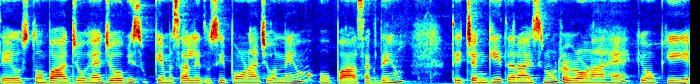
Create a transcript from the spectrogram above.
ਤੇ ਉਸ ਤੋਂ ਬਾਅਦ ਜੋ ਹੈ, ਜੋ ਵੀ ਸੁੱਕੇ ਮਸਾਲੇ ਤੁਸੀਂ ਪਾਉਣਾ ਚਾਹੁੰਦੇ ਹੋ, ਉਹ ਪਾ ਸਕਦੇ ਹੋ। ਤੇ ਚੰਗੀ ਤਰ੍ਹਾਂ ਇਸ ਨੂੰ ਰਲਾਉਣਾ ਹੈ, ਕਿਉਂਕਿ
